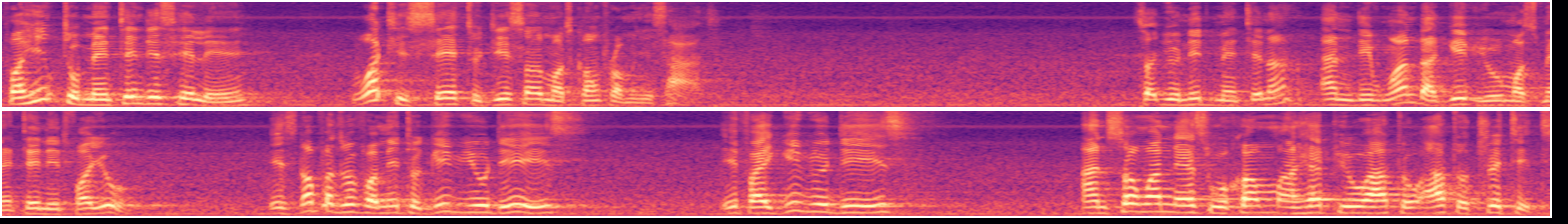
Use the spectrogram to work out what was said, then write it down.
For him to maintain this healing, what he said to Jesus must come from his heart. So you need maintainer, and the one that gave you must maintain it for you. It's not possible for me to give you this. If I give you this, and someone else will come and help you how to, how to treat it.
